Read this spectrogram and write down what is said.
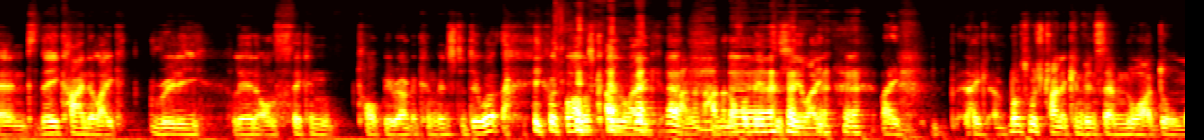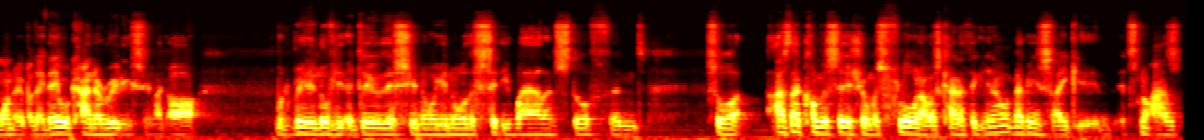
and they kind of like really laid it on thick and talked me around to convince to do it, even though I was kind of like hanging, hanging off a bit to say like, like, like not so much trying to convince them, no, I don't want to, but they, they were kind of really saying like, oh, would really love you to do this, you know, you know the city well and stuff, and so as that conversation was flowing, I was kind of thinking, you know what, maybe it's like it's not as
